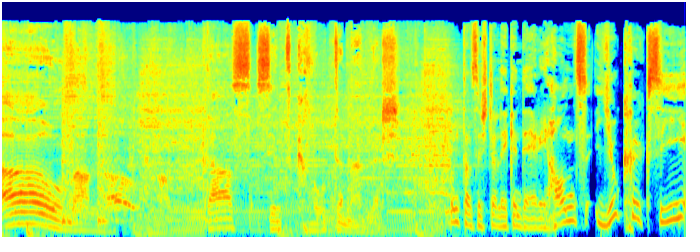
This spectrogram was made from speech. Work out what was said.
Oh, Mann. Das sind Quotenmänner. Und das ist der legendäre Hans Jucker gsi.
